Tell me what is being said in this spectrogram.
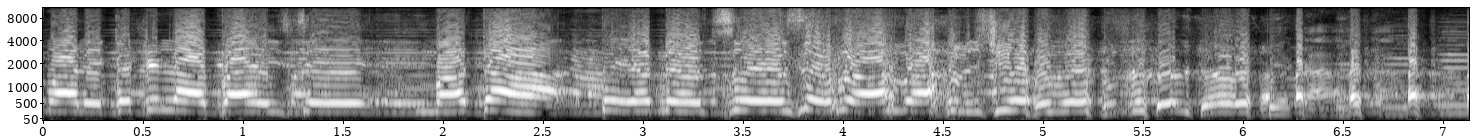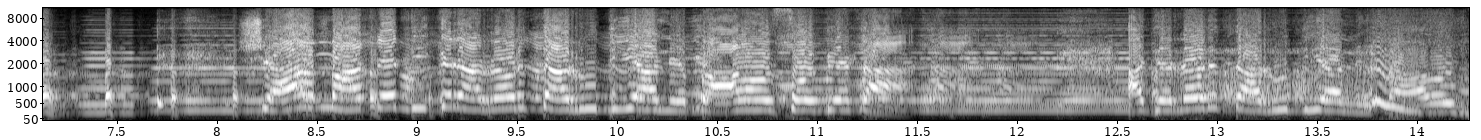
તમારે કેટલા ભાઈ છે. માતા તે અમે અમે શું માટે દીકરા રડતા રુદિયાને બાળો છો બેટા? આજે રડતા રુદિયાને બાળો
